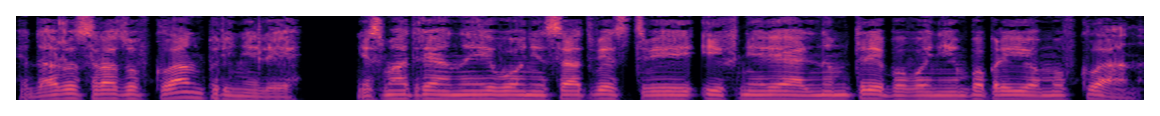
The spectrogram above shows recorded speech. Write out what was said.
и даже сразу в клан приняли, несмотря на его несоответствие их нереальным требованиям по приему в клан.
